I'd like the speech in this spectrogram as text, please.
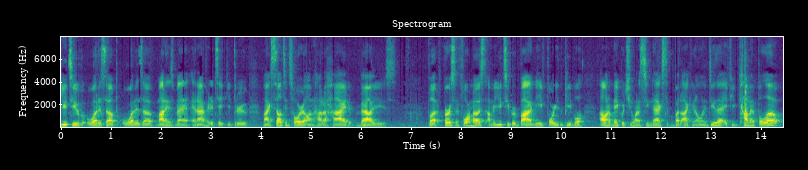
YouTube, what is up? What is up? My name is Matt, and I'm here to take you through my Excel tutorial on how to hide values. But first and foremost, I'm a YouTuber by me, for you, the people. I want to make what you want to see next, but I can only do that if you comment below.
